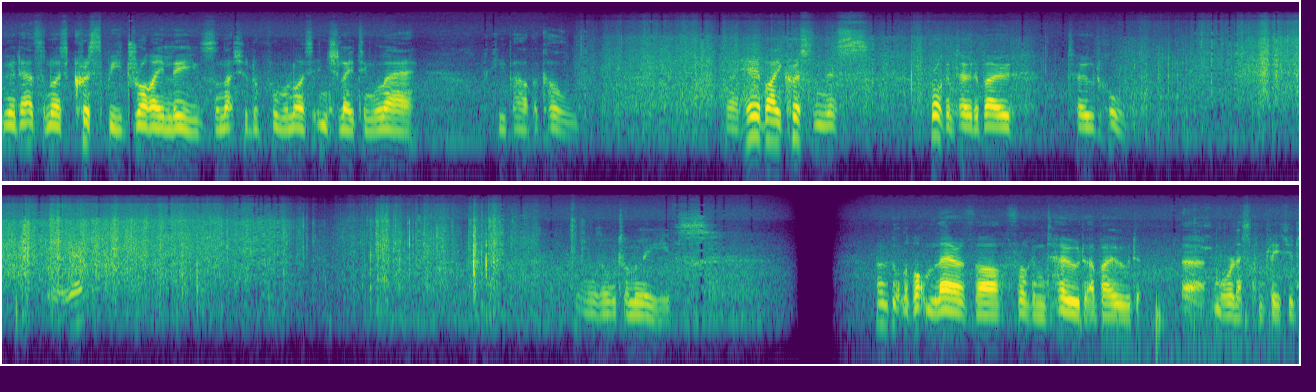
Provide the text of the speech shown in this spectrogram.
we're going to add some nice crispy dry leaves and that should form a nice insulating layer to keep out the cold. I hereby christen this frog and toad abode Toad Hall. There. There's autumn leaves. I've got the bottom layer of our frog and toad abode uh, more or less completed.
